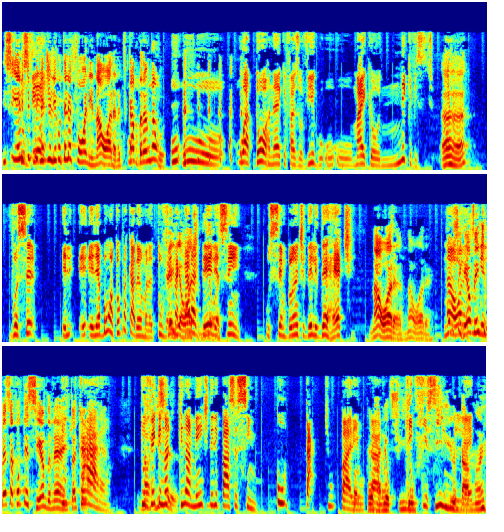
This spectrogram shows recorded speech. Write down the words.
E se ele tu simplesmente vê... liga o telefone na hora, né? Fica o, branco. Não, o, o, o, ator, né, que faz o Vigo, o, o Michael Nickvist. Aham. Uhum. Você. Ele, ele é bom ator pra caramba, né? Tu vê é, na é cara ótimo, dele, é assim, o semblante dele derrete. Na hora, na hora. Na Como hora, se realmente estivesse assim, acontecendo, né? Tu, tá cara, tu não, vê que, na, que na mente dele passa assim, puta que o pariu, Porra, cara. meu filho, que, que filho da mãe.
